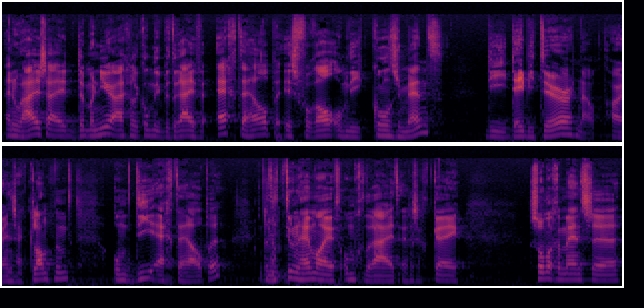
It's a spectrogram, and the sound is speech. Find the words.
En hoe hij zei, de manier eigenlijk om die bedrijven echt te helpen... is vooral om die consument, die debiteur, nou, wat Arjen zijn klant noemt... om die echt te helpen. Dat hij toen helemaal heeft omgedraaid en gezegd... oké, sommige mensen,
